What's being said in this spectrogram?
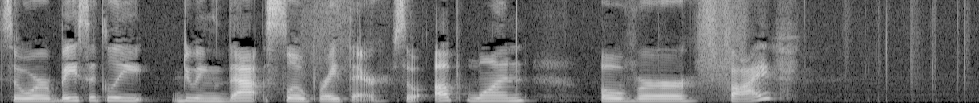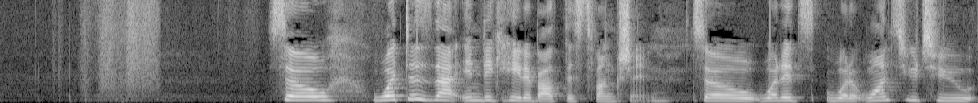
So we're basically doing that slope right there. So up one over five. So what does that indicate about this function? So what it's what it wants you to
